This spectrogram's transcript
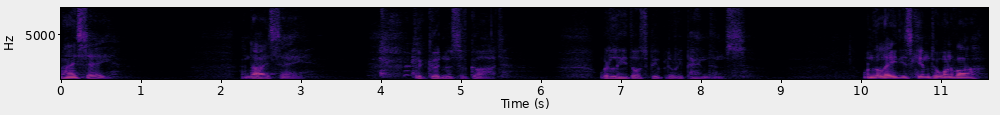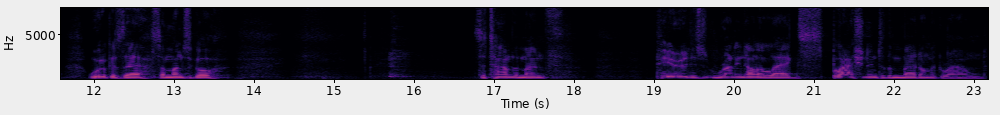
And I say, and I say, the goodness of God would lead those people to repentance. One of the ladies came to one of our workers there some months ago. It's the time of the month. Period is running down her legs, splashing into the mud on the ground.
